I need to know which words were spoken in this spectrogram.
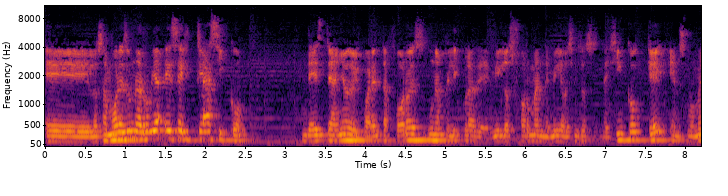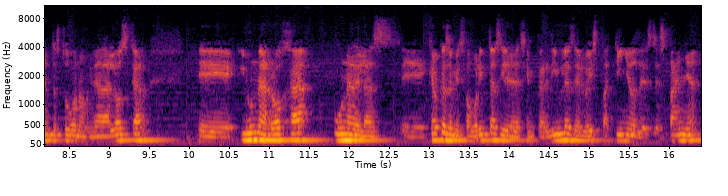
Eh, Los Amores de una Rubia es el clásico de este año del 40 Foro. Es una película de Milos Forman de 1965 que en su momento estuvo nominada al Oscar. Eh, Luna Roja, una de las, eh, creo que es de mis favoritas y de las imperdibles de Luis Patiño desde España.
